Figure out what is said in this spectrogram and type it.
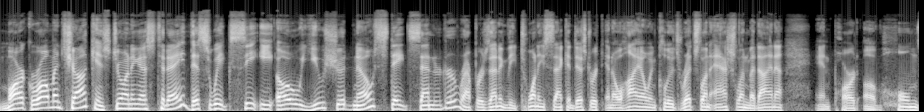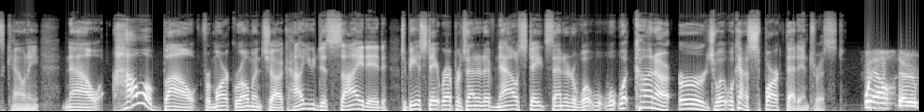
Mark Romanchuk is joining us today. This week's CEO You Should Know, state senator representing the 22nd district in Ohio, includes Richland, Ashland, Medina, and part of Holmes County. Now, how about for Mark Romanchuk, how you decided to be a state representative, now state senator? What what, what kind of urge, what, what kind of sparked that interest? Well, there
